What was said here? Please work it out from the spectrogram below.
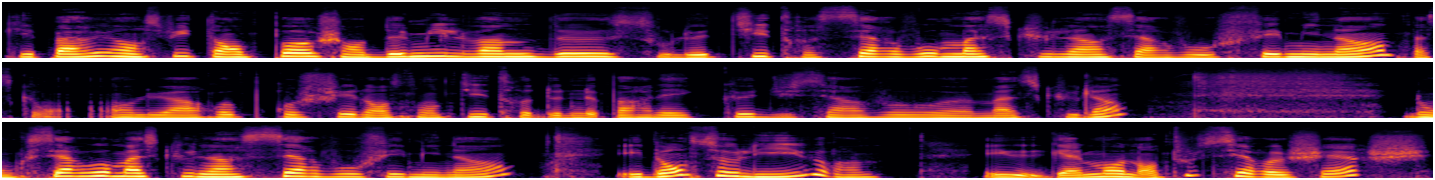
qui est paru ensuite en poche en 2022 sous le titre Cerveau masculin, cerveau féminin, parce qu'on lui a reproché dans son titre de ne parler que du cerveau euh, masculin. Donc cerveau masculin, cerveau féminin. Et dans ce livre, et également dans toutes ses recherches,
